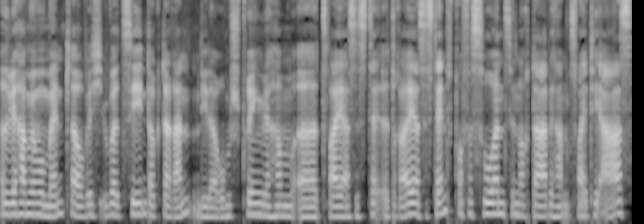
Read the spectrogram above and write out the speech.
Also wir haben im Moment, glaube ich, über zehn Doktoranden, die da rumspringen. Wir haben äh, zwei Assisten äh, drei Assistenzprofessoren sind noch da. Wir haben zwei TAs,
